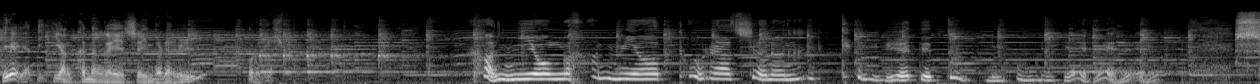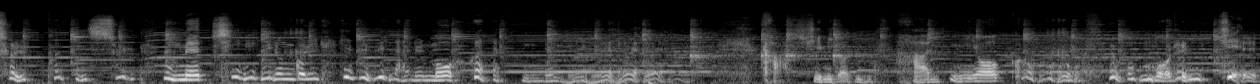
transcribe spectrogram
되어야 되지 않겠는가 해서 이 노래를 부르겠습니다. 안녕하며 돌아서는 그대도 눈에 슬픈 술 맺히는 걸 나는 모았네 가시면 아니었고 모른 채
